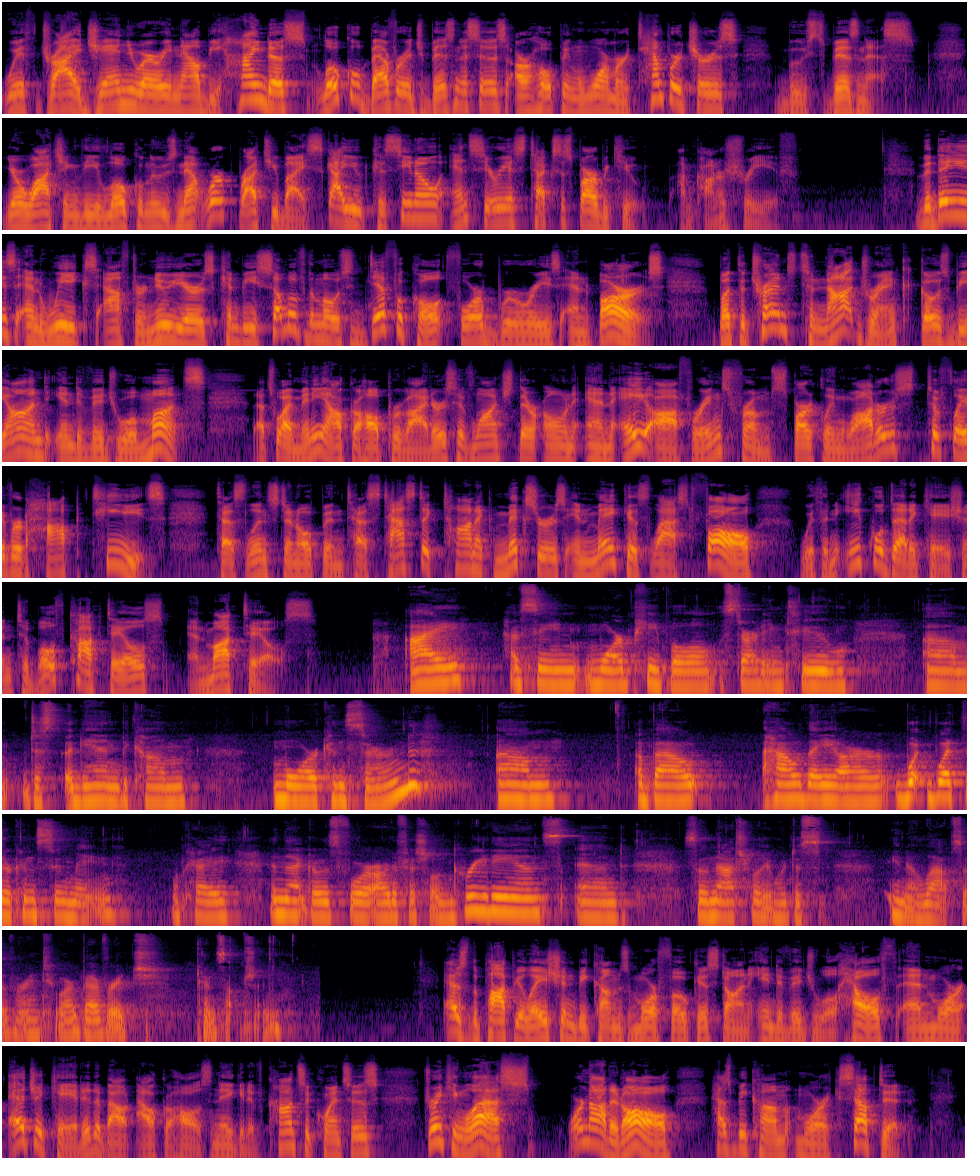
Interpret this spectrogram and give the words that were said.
With dry January now behind us, local beverage businesses are hoping warmer temperatures boost business. You're watching the Local News Network brought to you by Sky Ute Casino and Serious Texas Barbecue. I'm Connor Shreve. The days and weeks after New Year's can be some of the most difficult for breweries and bars. But the trend to not drink goes beyond individual months. That's why many alcohol providers have launched their own NA offerings from sparkling waters to flavored hop teas. Tess Linston opened Tesstastic Tonic Mixers in Mancos last fall with an equal dedication to both cocktails and mocktails. I have seen more people starting to um, just again become more concerned um, about how they are, what, what they're consuming okay? And that goes for artificial ingredients. And so naturally, we just, you know, lapse over into our beverage consumption. As the population becomes more focused on individual health and more educated about alcohol's negative consequences, drinking less, or not at all, has become more accepted.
